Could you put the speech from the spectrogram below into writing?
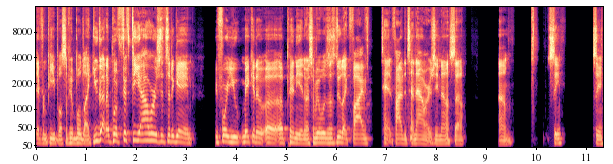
different people. Some people like you got to put 50 hours into the game before you make it a, a opinion, or some people just do like five, 10, five to 10 hours. You know, so um, see. See,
